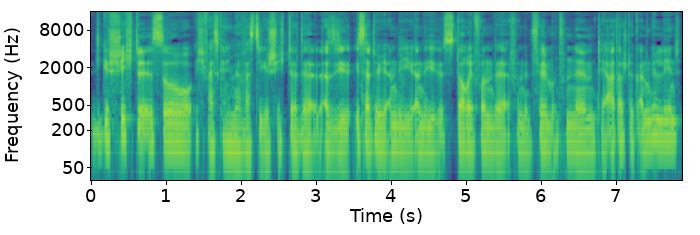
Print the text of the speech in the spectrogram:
die Geschichte ist so, ich weiß gar nicht mehr, was die Geschichte, der, also die ist natürlich an die, an die Story von, der, von dem Film und von dem Theaterstück angelehnt.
